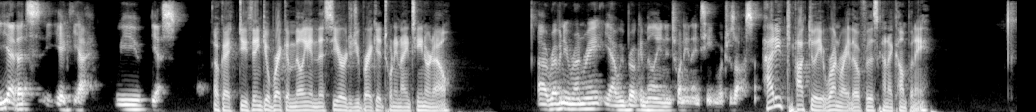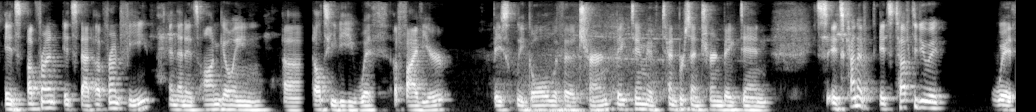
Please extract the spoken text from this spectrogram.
Yeah, that's, yeah. We, yes. Okay. Do you think you'll break a million this year or did you break it 2019 or no? Uh, revenue run rate, yeah, we broke a million in 2019, which was awesome. How do you calculate run rate though for this kind of company? It's upfront. It's that upfront fee, and then it's ongoing uh, LTV with a five-year, basically goal with a churn baked in. We have 10% churn baked in. It's it's kind of it's tough to do it with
